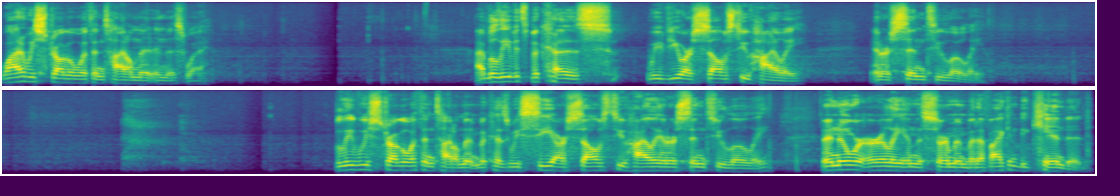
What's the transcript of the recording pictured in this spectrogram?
Why do we struggle with entitlement in this way? I believe it's because we view ourselves too highly and our sin too lowly. I believe we struggle with entitlement because we see ourselves too highly and our sin too lowly. And I know we're early in the sermon, but if I can be candid,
